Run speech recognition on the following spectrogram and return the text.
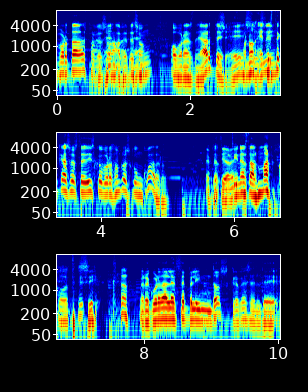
portadas porque son, Vale, a veces son obras de arte. Sí, ¿o no? sí, en sí. este caso este disco, por ejemplo, es un cuadro. Efectivamente. Tiene hasta el marco. Sí. Me recuerda al Led Zeppelin 2, creo que es el de...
